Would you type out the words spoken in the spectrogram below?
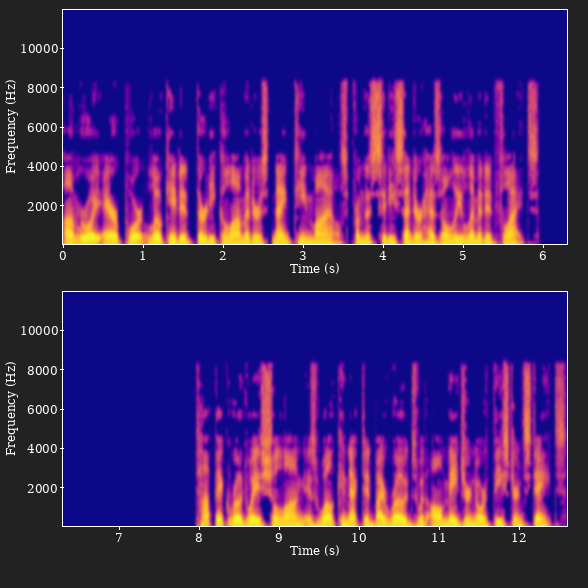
Umroi Airport located 30 kilometers 19 miles from the city center has only limited flights. Topic roadways Shillong is well connected by roads with all major northeastern states.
